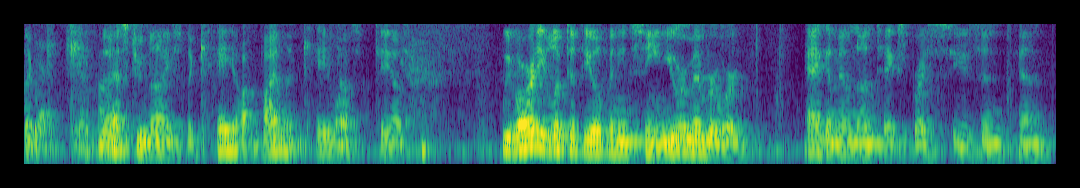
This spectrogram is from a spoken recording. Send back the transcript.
the, the, that's too nice. The chaos, violent chaos, chaos. We've already looked at the opening scene. You remember where Agamemnon takes Briseis and, and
